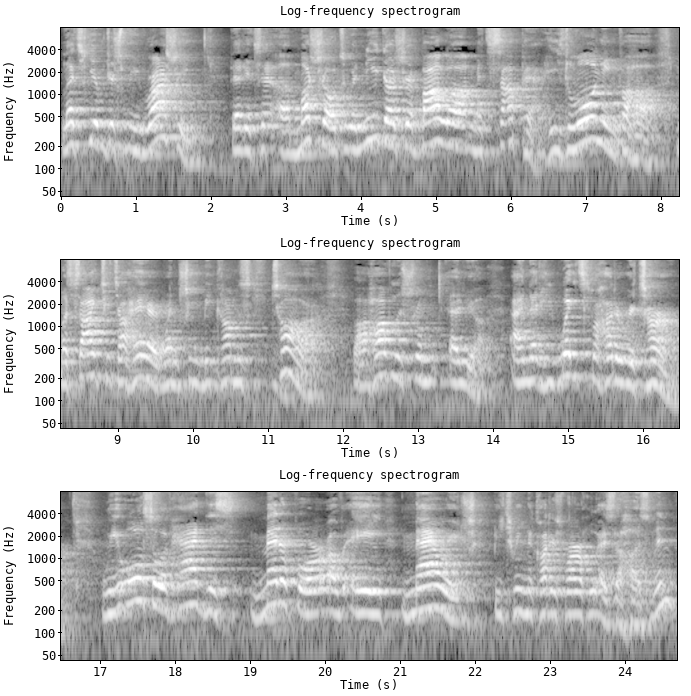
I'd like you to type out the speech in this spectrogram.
let's give just read Rashi that it's a, a to a nida shebala mitzaper. He's longing for her, masai taher, when she becomes tar, vahavlishum elia, and that he waits for her to return. We also have had this metaphor of a marriage between the Kaddish Baruch as the husband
